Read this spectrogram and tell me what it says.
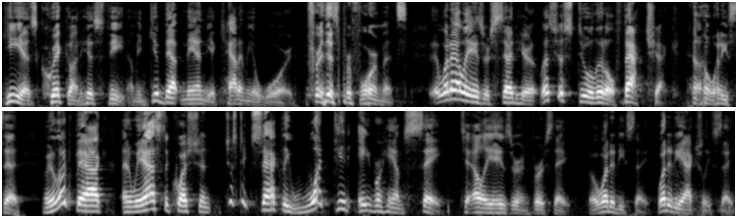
He is quick on his feet. I mean, give that man the Academy Award for this performance. What Eliezer said here, let's just do a little fact check on what he said. We look back and we ask the question just exactly what did Abraham say to Eliezer in verse 8? So, what did he say? What did he actually say?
